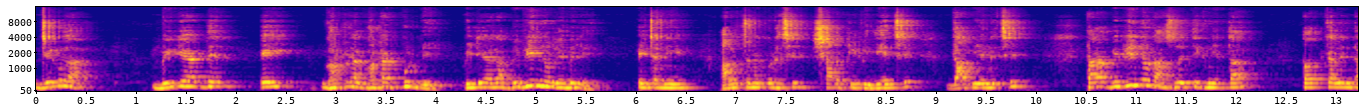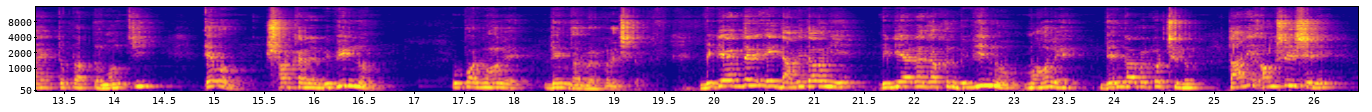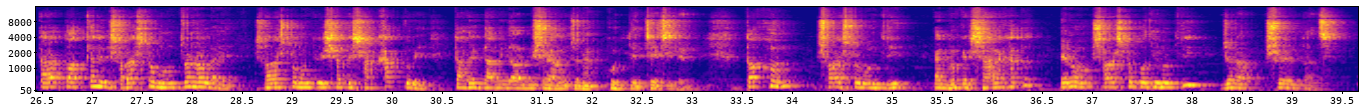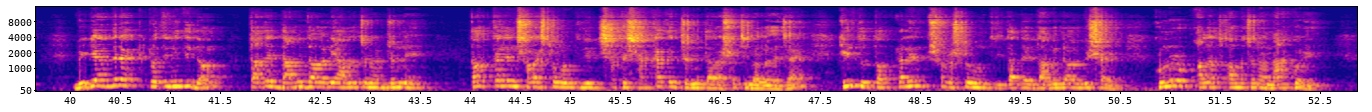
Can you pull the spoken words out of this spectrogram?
যেগুলা বিডিআরদের এই ঘটনা ঘটার পূর্বে বিডিআররা বিভিন্ন লেভেলে এটা নিয়ে আলোচনা করেছে, স্মারকলিপি দিয়েছে, দাবি এনেছে। তারা বিভিন্ন রাজনৈতিক নেতা, তৎকালীন দায়িত্বপ্রাপ্ত মন্ত্রী এবং সরকারের বিভিন্ন উপর মহলে দেন দরবার করেছিল। বিডিআরদের এই দাবি দেওয়া নিয়ে বিডিআররা যখন বিভিন্ন মহলে দেন দরবার করছিল, তারই অংশ হিসেবে তারা তৎকালীন স্বরাষ্ট্র মন্ত্রণালয়ে স্বরাষ্ট্রমন্ত্রীর সাথে সাক্ষাৎ করে তাদের দাবি দেওয়ার বিষয়ে আলোচনা করতে চেয়েছিলেন। তখন স্বরাষ্ট্রমন্ত্রী অ্যাডভোকেট সাহারা খাতুন এবং স্বরাষ্ট্র প্রতিমন্ত্রী জনাব সোহেল তাজ। বিডিআরদের একটি প্রতিনিধি দল তাদের দাবি দেওয়া নিয়ে আলোচনার জন্য তৎকালীন স্বরাষ্ট্রমন্ত্রীর সাথে সাক্ষাতের জন্য তারা সচিবালয়ে যায়, কিন্তু তৎকালীন স্বরাষ্ট্রমন্ত্রী তাদের দাবি দেওয়ার বিষয়ে কোনোরূপ আলোচ- আলোচনা না করে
